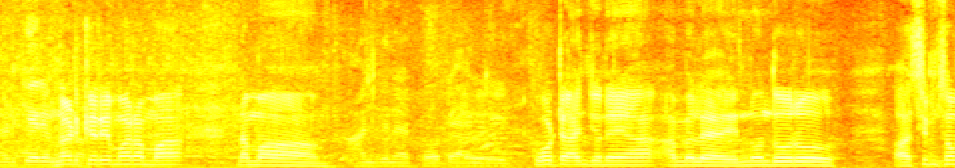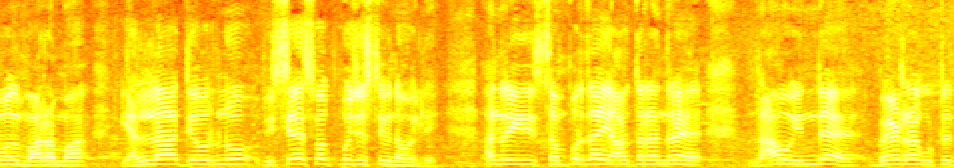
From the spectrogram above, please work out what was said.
ನಡ್ಕೇರಿ ನಡ್ಕರಿ ಮಾರಮ್ಮ ನಮ್ಮ ಆಂಜನೇಯ ಕೋಟೆ ಆಂಜನೇಯ. ಕೋಟೆ ಆಂಜನೇಯ ಆಮೇಲೆ ಇನ್ನೊಂದೂರು ಸಿಂಸಮದ ಮಾರಮ್ಮ ಎಲ್ಲ ದೇವ್ರನ್ನೂ ವಿಶೇಷವಾಗಿ ಪೂಜಿಸ್ತೀವಿ ನಾವು ಇಲ್ಲಿ. ಅಂದರೆ ಈ ಸಂಪ್ರದಾಯ ಯಾವ ಥರ ಅಂದರೆ ನಾವು ಹಿಂದೆ ಬೇಡ್ರಾಗಿ ಹುಟ್ಟಿದ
